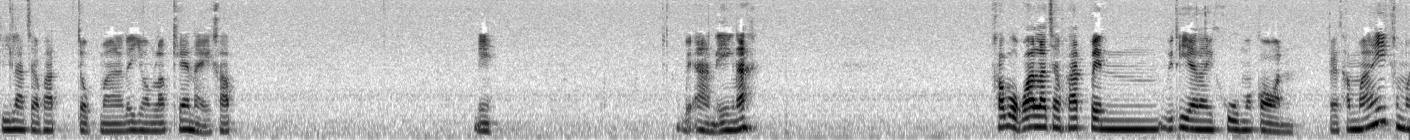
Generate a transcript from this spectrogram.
ที่ราชพัฒจบมาได้ยอมรับแค่ไหนครับ นี่ ไปอ่านเองนะ เขาบอกว่าราชพัฒเป็นวิทยาลัยครูมาก่อน แต่ทำไมทำไม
